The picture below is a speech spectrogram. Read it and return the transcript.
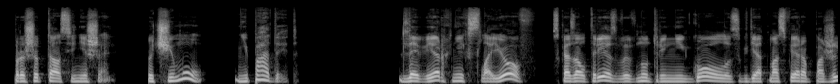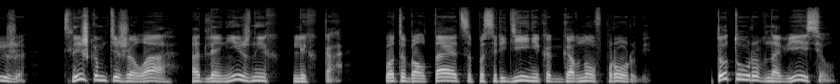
– прошептал Синишаль. «Почему? Не падает?» «Для верхних слоев», — сказал трезвый внутренний голос, где атмосфера пожиже, слишком тяжела, а для нижних — легка. Вот и болтается посредине, как говно в проруби. Кто-то уравновесил,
